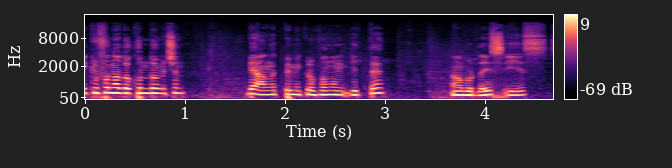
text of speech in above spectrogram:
Mikrofona dokunduğum için bir anlık bir mikrofonum gitti. Ama buradayız, iyiyiz.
